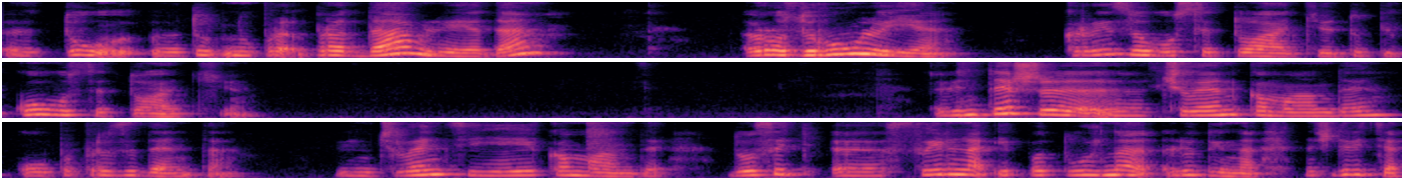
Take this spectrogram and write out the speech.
е, ту, ту, ну, продавлює, да? Розрулює кризову ситуацію, тупікову ситуацію. Він теж е, член команди ОП президента. Він член цієї команди. Досить е, сильна і потужна людина. Значить, дивіться,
